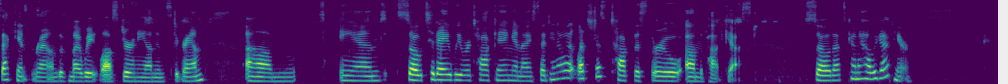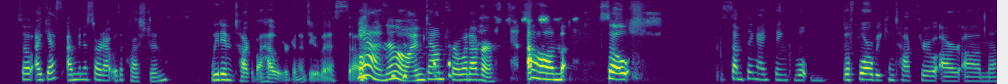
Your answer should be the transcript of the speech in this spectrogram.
second round of my weight loss journey on Instagram. Um, and so today we were talking, and I said, you know what, let's just talk this through on the podcast. So that's kind of how we got here. So I guess I'm going to start out with a question. We didn't talk about how we were going to do this. So Yeah, no, I'm down for whatever. um, so something I think will before we can talk through our um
